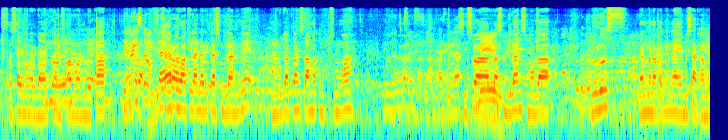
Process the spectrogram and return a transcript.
selesai mengerjakan soal UNBK. Jangan nangis dong. Saya perwakilan dari kelas 9B mengucapkan selamat untuk semua Mudah-mudahan sukses siswa kelas 3. siswa kelas 9 semoga lulus dan mendapat nilai besar. Amin.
